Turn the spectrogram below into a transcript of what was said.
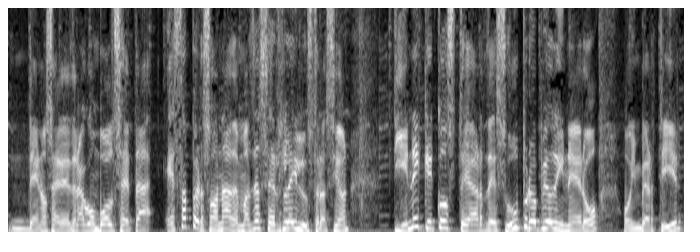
de no sé, de Dragon Ball Z, esa persona, además de hacer la ilustración, tiene que costear de su propio dinero o invertir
